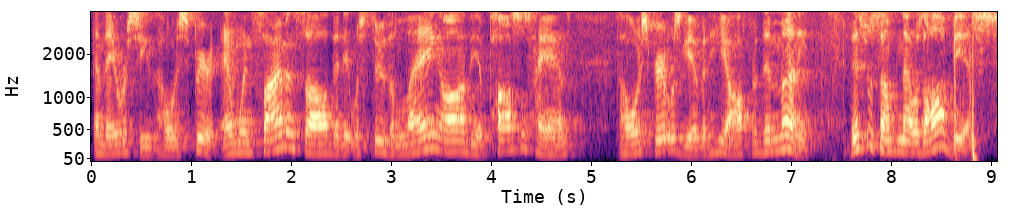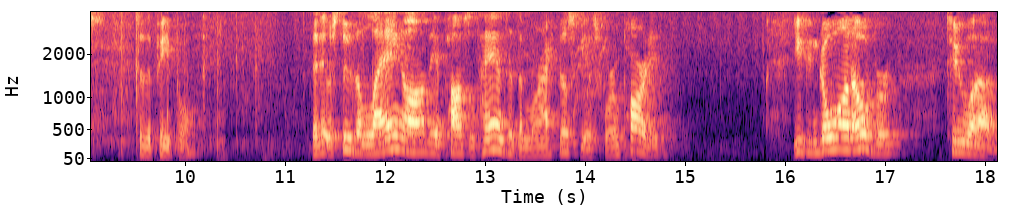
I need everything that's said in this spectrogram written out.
and they received the Holy Spirit. And when Simon saw that it was through the laying on of the apostles' hands the Holy Spirit was given, he offered them money. This was something that was obvious to the people. That it was through the laying on of the apostles' hands that the miraculous gifts were imparted. You can go on over to, uh,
